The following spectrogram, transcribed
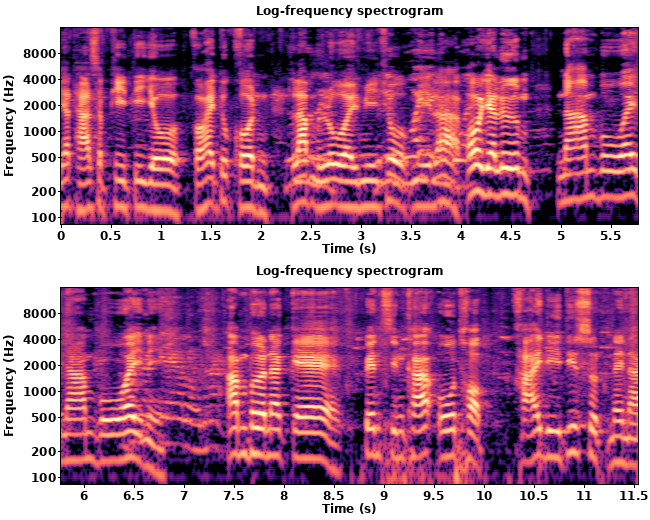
ยะถาสพพีติโยขอให้ทุกคนร่ำรวยมีโชคมีลาภโอ้อย่าลืมน้ำบวย น้ำบวยนี่อำเภอนาแกเป็นสินค้าโอท็อป ขายดีที่สุดในนา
